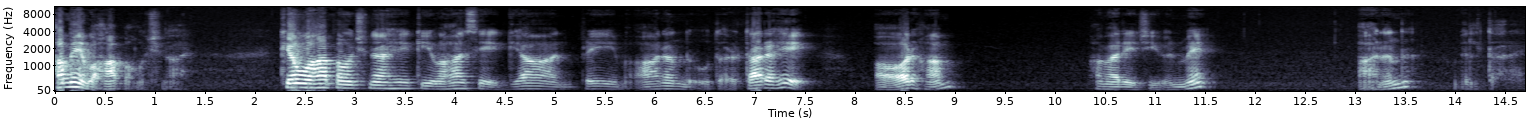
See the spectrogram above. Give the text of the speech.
हमें वहाँ पहुँचना है। क्यों वहाँ पहुँचना है? कि वहाँ से ज्ञान, प्रेम, आनंद उतरता रहे और हम हमारे जीवन में आनंद मिलता रहे।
